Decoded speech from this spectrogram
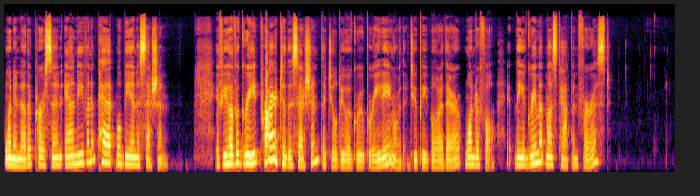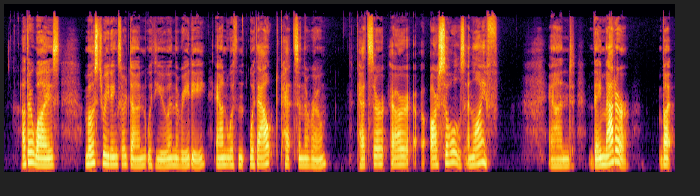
when another person and even a pet will be in a session. If you have agreed prior to the session that you'll do a group reading or that two people are there, wonderful. The agreement must happen first. Otherwise, most readings are done with you and the readee and with, without pets in the room. Pets are, are our souls and life, and they matter, but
